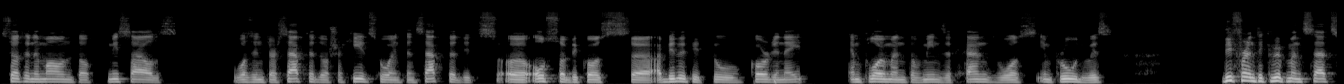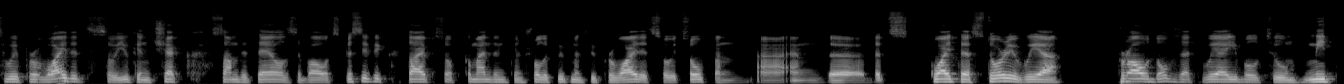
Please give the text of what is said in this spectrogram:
certain amount of missiles was intercepted or Shaheds were intercepted, it's uh, also because uh, ability to coordinate employment of means at hand was improved with different equipment sets we provided. So you can check some details about specific types of command and control equipment we provided. So it's open uh, and uh, that's quite a story. We are proud of that we are able to meet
